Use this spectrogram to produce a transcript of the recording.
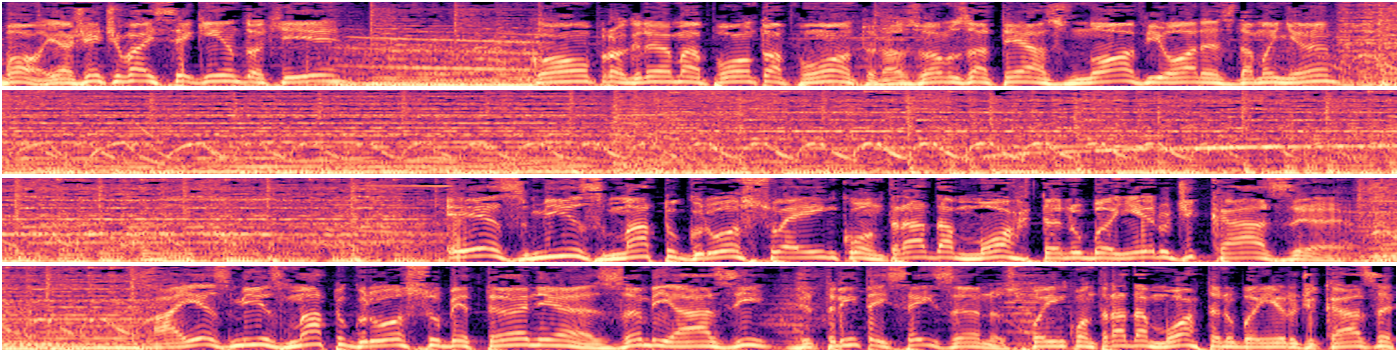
Bom, e a gente vai seguindo aqui com o programa ponto a ponto. Nós vamos até às nove horas da manhã. Ex-Miss Mato Grosso é encontrada morta no banheiro de casa. A ex-Miss Mato Grosso, Betânia Zambiase, de 36 anos, foi encontrada morta no banheiro de casa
